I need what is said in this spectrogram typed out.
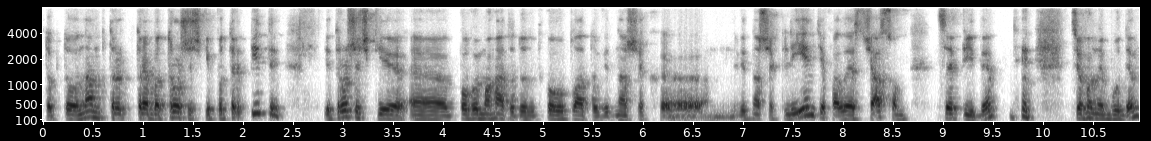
Тобто нам треба трошечки потерпіти і трошечки е, повимагати додаткову плату від наших е, від наших клієнтів, але з часом це піде, цього не буде.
